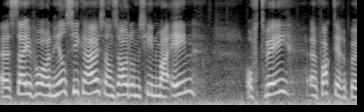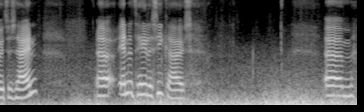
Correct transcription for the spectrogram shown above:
Uh, stel je voor een heel ziekenhuis, dan zou er misschien maar één of twee uh, vaktherapeuten zijn in het hele ziekenhuis. Um,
